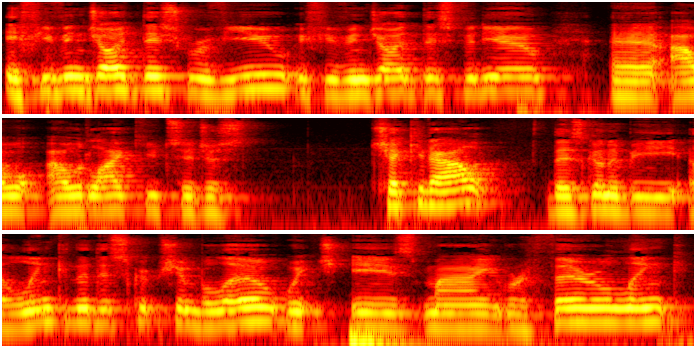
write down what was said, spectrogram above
If you've enjoyed this review, if you've enjoyed this video, uh, I, w- I would like you to just check it out. There's going to be a link in the description below, which is my referral link.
